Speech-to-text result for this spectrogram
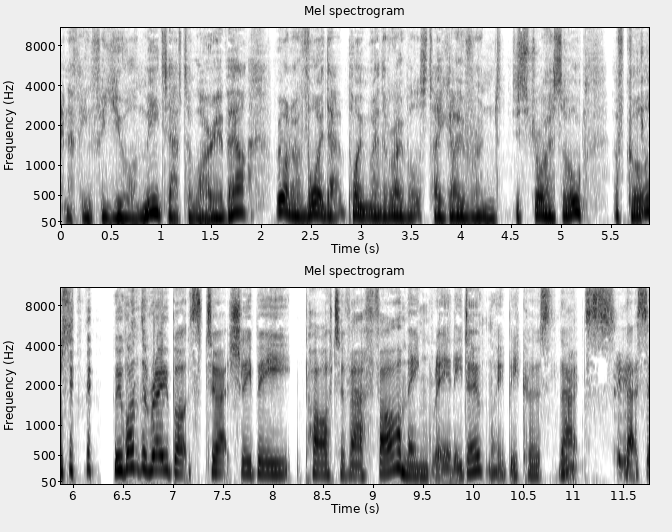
anything for you or me to have to worry about. We want to avoid that point where the robots take over and destroy us all, of course. we want the robots to actually be part of our farming, really, don't we? Because that's that's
